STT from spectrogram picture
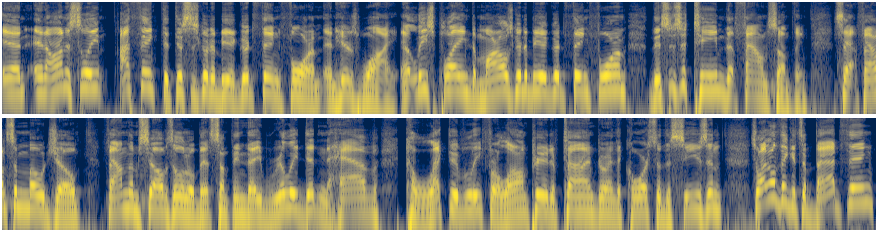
And, and honestly, I think that this is going to be a good thing for them. And here's why. At least playing tomorrow is going to be a good thing for them. This is a team that found something found some mojo, found themselves a little bit, something they really didn't have collectively for a long period of time during the course of the season. So I don't think it's a bad thing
